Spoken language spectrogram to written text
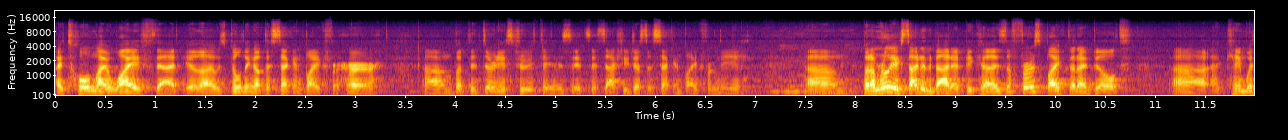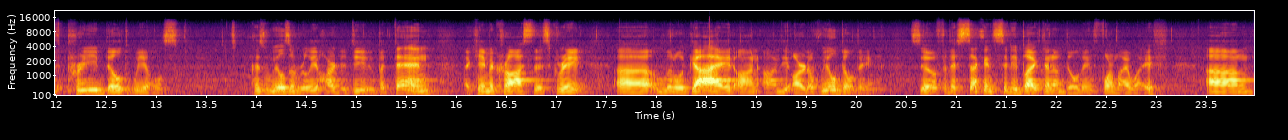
I told my wife that I was building up the second bike for her, um, but the dirtiest truth is it's, it's actually just a second bike for me. Um, but I'm really excited about it because the first bike that I built uh, came with pre-built wheels because wheels are really hard to do. But then I came across this great uh, little guide on, on the art of wheel building. So for the second city bike that I'm building for my wife, um,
